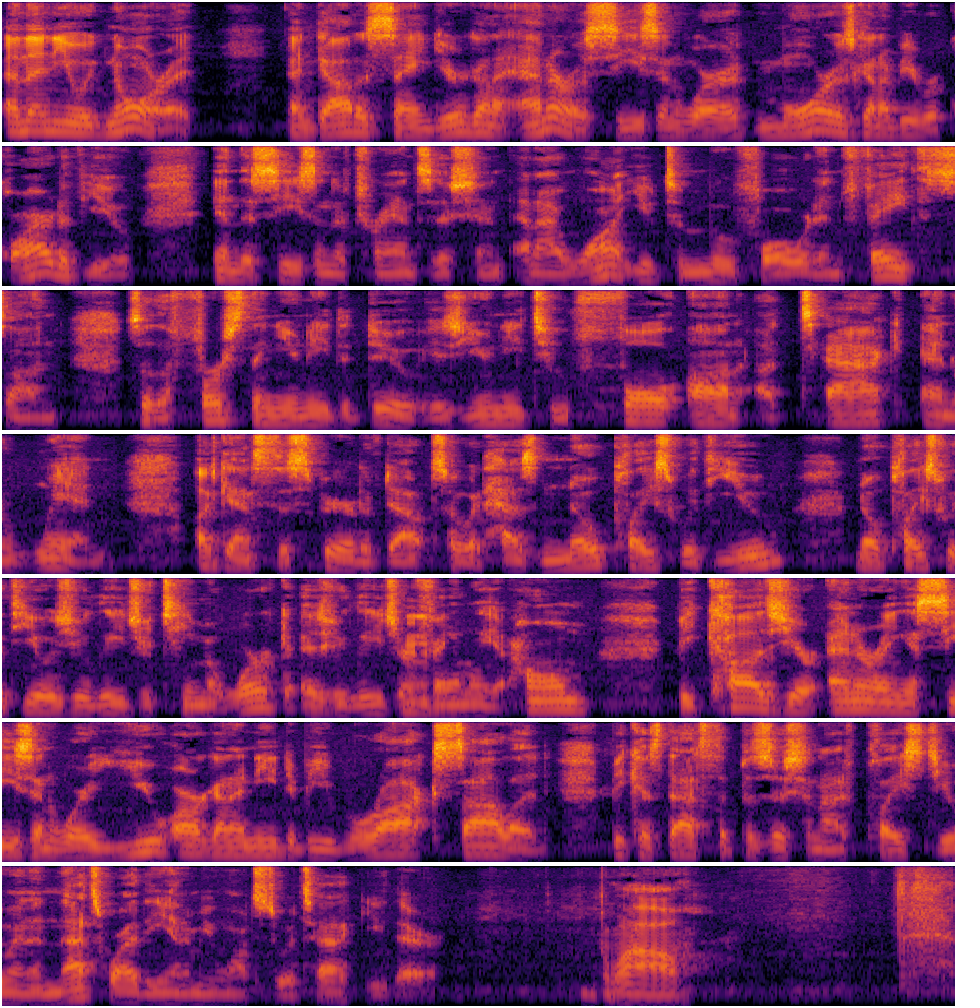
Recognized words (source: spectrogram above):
And then you ignore it and God is saying you're going to enter a season where more is going to be required of you in the season of transition. And I want you to move forward in faith, son. So the first thing you need to do is you need to full on attack and win against the spirit of doubt. So it has no place with you, no place with you as you lead your team at work, as you lead your mm. family at home, because you're entering a season where you are going to need to be rock solid because that's the position I've placed you in. And that's why the enemy wants to attack you there. Wow.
